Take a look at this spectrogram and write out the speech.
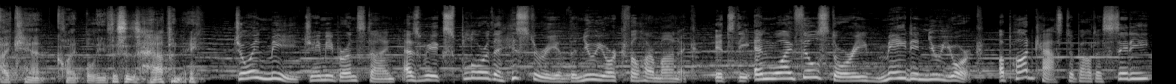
I can't quite believe this is happening. Join me, Jamie Bernstein, as we explore the history of the New York Philharmonic. It's the NY Phil story made in New York, a podcast about a city,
